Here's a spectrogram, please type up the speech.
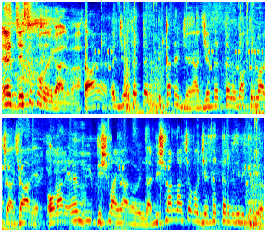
Evet ceset olayı galiba. Aynen. E, cesetten dikkat edeceksin ya. Cesetten uzak durmaya çalış abi. O var en büyük düşman yani oyunda. Düşmandan çok o cesetler bizi bitiriyor.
